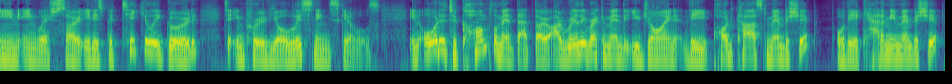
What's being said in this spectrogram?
in English. So it is particularly good to improve your listening skills. In order to complement that though, I really recommend that you join the podcast membership or the academy membership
